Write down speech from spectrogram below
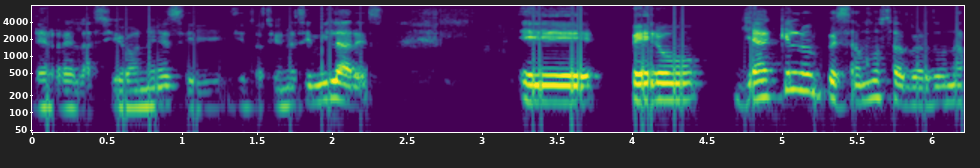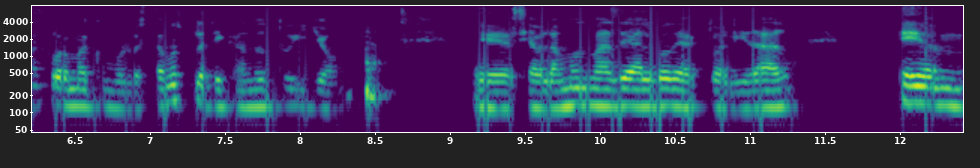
relaciones y situaciones similares. Eh, pero ya que lo empezamos a ver de una forma como lo estamos platicando tú y yo, eh, si hablamos más de algo de actualidad, em,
